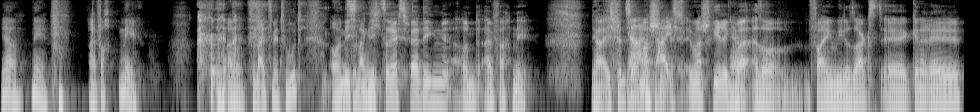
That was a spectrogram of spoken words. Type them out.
ja, nee, einfach nee. Also, so leid es mir tut und nicht, solange nicht ich zu rechtfertigen und einfach nee. Ja, ich finde es ja, Ja, immer, klar, ich- immer schwierig, Ja. weil, also vor allem, wie du sagst, äh, generell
